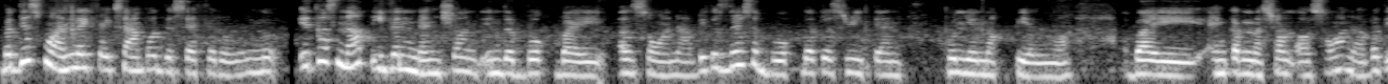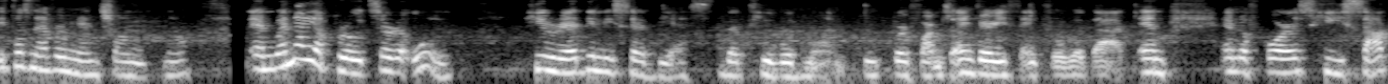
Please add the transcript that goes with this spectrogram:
But this one, like for example, the Sefiro, it was not even mentioned in the book by Alzona because there's a book that was written, Julio Nakpil, no, by Encarnacion Alzona, but it was never mentioned. No? And when I approached Sir Raul, he readily said yes that he would want to perform so i'm very thankful with that and and of course he sat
